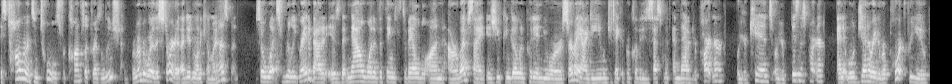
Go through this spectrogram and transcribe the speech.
It's tolerance and tools for conflict resolution. Remember where this started. I didn't want to kill my husband. So what's really great about it is that now one of the things that's available on our website is you can go and put in your survey ID once you take the proclivities assessment and that of your partner or your kids or your business partner and it will generate a report for you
